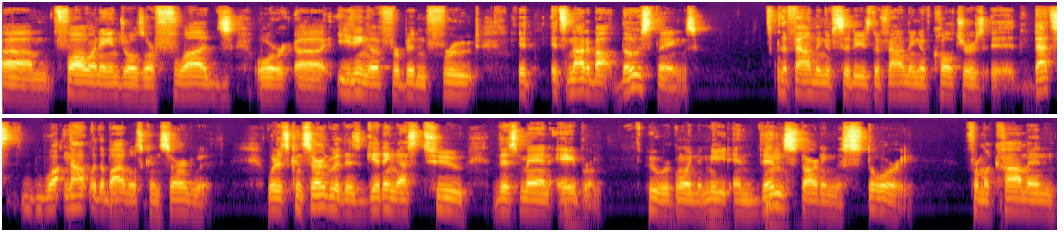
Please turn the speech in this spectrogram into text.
um, fallen angels or floods or uh, eating of forbidden fruit. It, it's not about those things. The founding of cities, the founding of cultures, it, that's what, not what the Bible is concerned with. What it's concerned with is getting us to this man, Abram, who we're going to meet, and then starting the story from a common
